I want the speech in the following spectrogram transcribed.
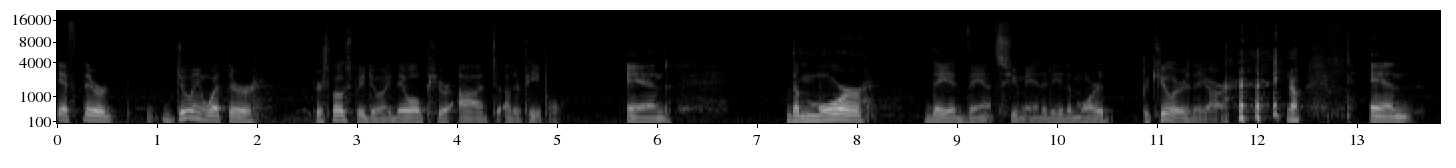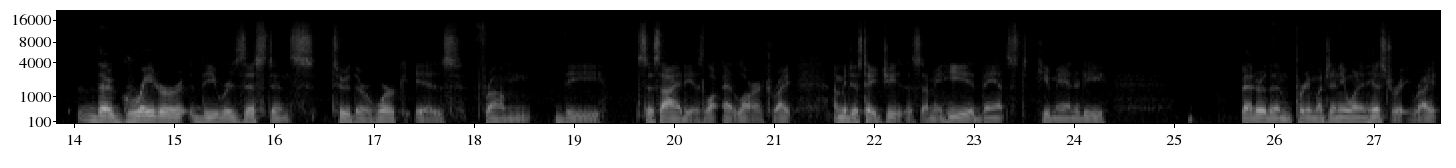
if they're doing what they're they're supposed to be doing, they will appear odd to other people. And the more they advance humanity, the more peculiar they are, you know, and the greater the resistance to their work is from the society as at large, right? I mean, just take Jesus. I mean, he advanced humanity better than pretty much anyone in history, right?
